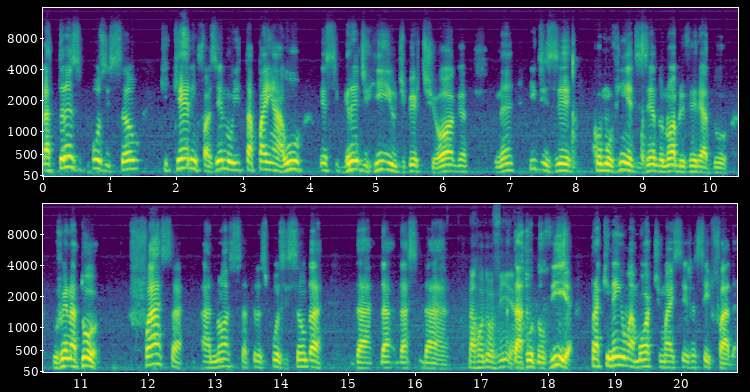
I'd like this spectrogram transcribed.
a transposição que querem fazer no Itapainhaú, esse grande rio de Bertioga, né? e dizer, como vinha dizendo o nobre vereador, governador, faça a nossa transposição da, da, da, da, da, da rodovia, da rodovia para que nenhuma morte mais seja ceifada,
